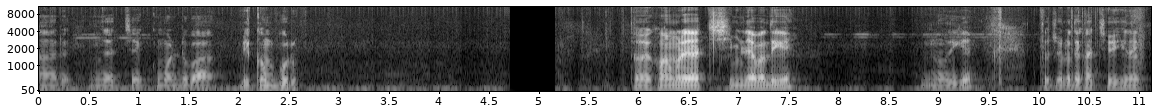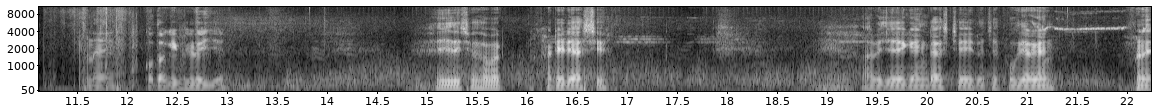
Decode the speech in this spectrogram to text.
আর যাচ্ছে কুমারডোবা, বিক্রমপুর। তো এখন আমরা যাচ্ছি সিমলাপাল দিকে, নদীকে। তো চলো দেখাচ্ছি ওইখানে মানে কত কি ভিড় হয়েছে। এই যে দেখছ সবাই হাঁটে হাঁটে আসছে। আর এই যে গ্যাংটা আসছে, এটা হচ্ছে প্রক্রিয়ার গ্যাং। মানে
